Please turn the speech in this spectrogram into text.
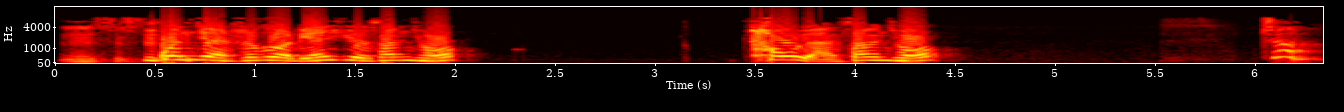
嗯。关键时刻连续三分球，超远三分球。这。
